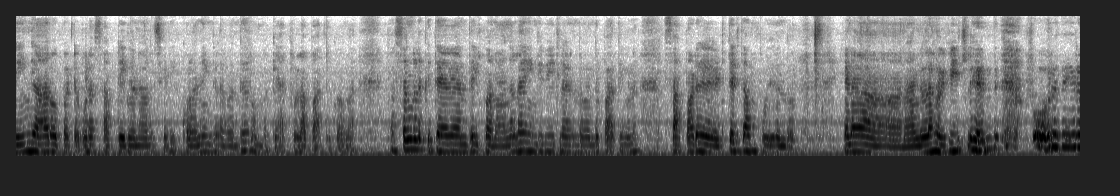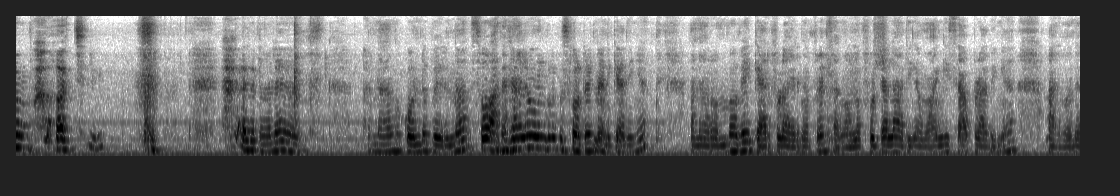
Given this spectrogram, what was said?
நீங்கள் ஆர்வப்பட்டு கூட சாப்பிட்டீங்கனாலும் சரி குழந்தைங்கள வந்து ரொம்ப கேர்ஃபுல்லாக பார்த்துக்கோங்க. பசங்களுக்கு தேவையானது இப்போ நாங்கள்லாம் எங்கள் வீட்டில் இருந்து வந்து பார்த்திங்கன்னா சாப்பாடு எடுத்துகிட்டு தான் போயிருந்தோம். ஏன்னா நாங்கள்லாம் வீட்டிலேருந்து போகிறதே ரொம்ப ஆச்சரியம். அதனால் நாங்கள் கொண்டு போயிருந்தோம். ஸோ அதனால் உங்களுக்கு சொல்கிறேன்னு நினைக்காதீங்க. ஆனால் ரொம்பவே கேர்ஃபுல்லாக இருங்க ஃப்ரெண்ட்ஸ் அங்கே உள்ள ஃபுட்டெல்லாம் அதிகம் வாங்கி சாப்பிடாதீங்க. அது வந்து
